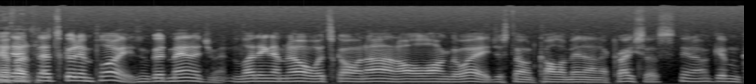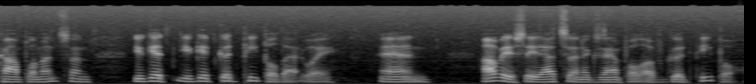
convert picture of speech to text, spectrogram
See, if that's, good employees and good management and letting them know what's going on all along the way. Just don't call them in on a crisis. You know, give them compliments, and you get you get good people that way. And obviously, that's an example of good people,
